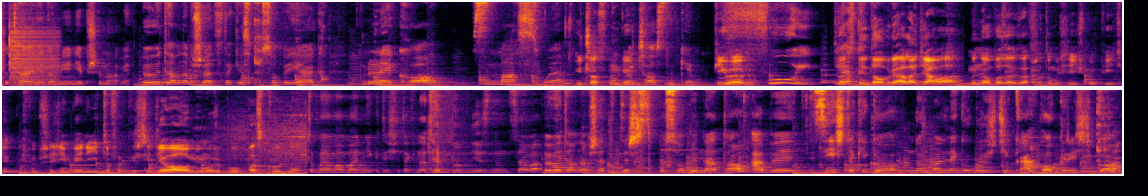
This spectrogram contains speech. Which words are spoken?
totalnie do mnie nie przemawia. Były tam na przykład takie sposoby jak mleko z masłem I czosnkiem. i czosnkiem. Piłem. Fuj! To Jak jest niedobre, ale działa. My na obozach zawsze to musieliśmy pić, jak byliśmy przeziębieni. I to faktycznie działało, mimo że było paskudne. to moja mama nigdy się tak nade mną nie znęcała. Były tam na przykład też sposoby na to, aby zjeść takiego normalnego goździka, pogryźć go,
